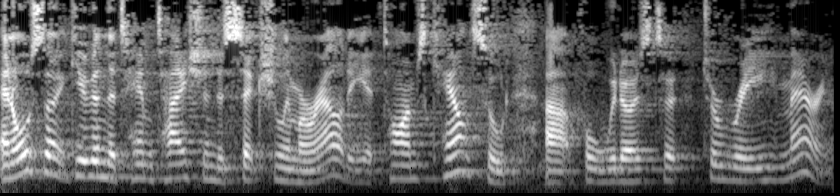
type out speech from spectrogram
And also, given the temptation to sexual immorality, at times counselled uh, for widows to, to remarry.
